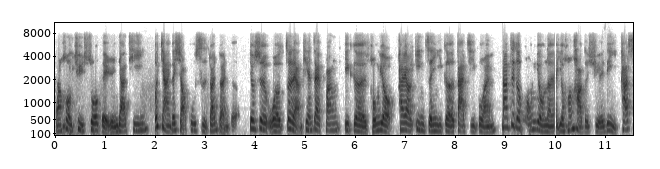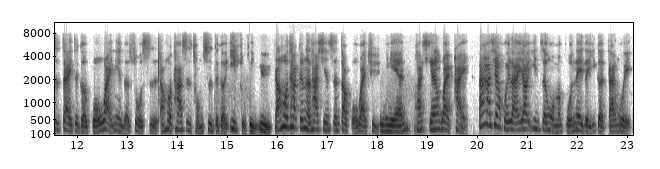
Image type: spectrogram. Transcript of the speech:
然后去说给人家听。我讲一个小故事，短短的。就是我这两天在帮一个朋友，他要应征一个大机关。那这个朋友呢，有很好的学历，他是在这个国外念的硕士，然后他是从事这个艺术领域，然后他跟着他先生到国外去五年，他先外派，那他现在回来要应征我们国内的一个单位，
